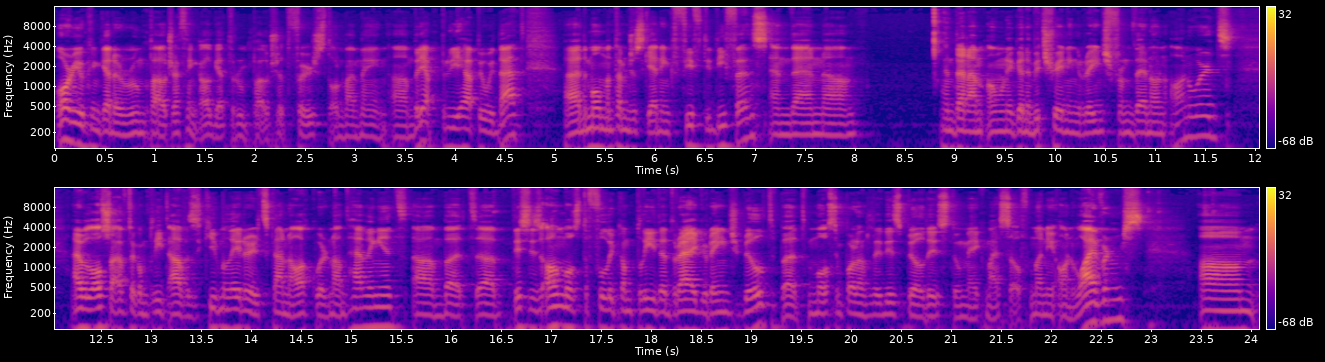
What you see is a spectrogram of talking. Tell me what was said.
Or you can get a Rune Pouch. I think I'll get the Rune Pouch at first on my main. Um, but yeah, pretty happy with that. Uh, at the moment I'm just getting 50 defense and then... Um, and then I'm only gonna be training range from then on onwards. I will also have to complete Ava's accumulator, it's kinda awkward not having it, um, but uh, this is almost a fully completed rag range build, but most importantly this build is to make myself money on wyverns. Um,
